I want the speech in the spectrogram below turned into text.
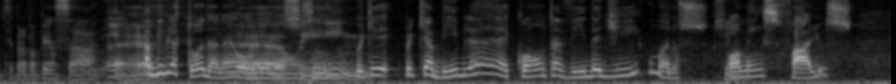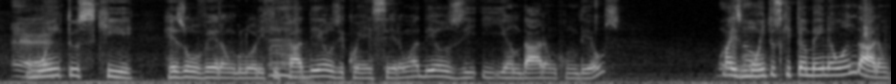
Você para pra pensar. É, é. A Bíblia toda, né, É, Rodrigão? sim. Assim, porque, porque a Bíblia é- conta a vida de humanos. Sim. Homens falhos. É. Muitos que resolveram glorificar a Deus e conheceram a Deus e, e- e andaram com Deus. Mas Não. muitos que também não andaram.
